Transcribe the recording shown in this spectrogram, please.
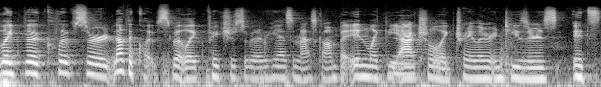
like the clips or not the clips but like pictures or whatever he has a mask on but in like the Yeah. actual like trailer and teasers it's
